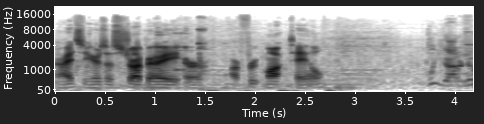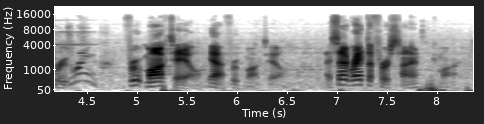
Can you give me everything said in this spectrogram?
Alright, so here's a strawberry, or our Fruit Mocktail. We got a new Fruit. drink. Fruit Mocktail. Yeah, Fruit Mocktail. I said it right the first time. Come on.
